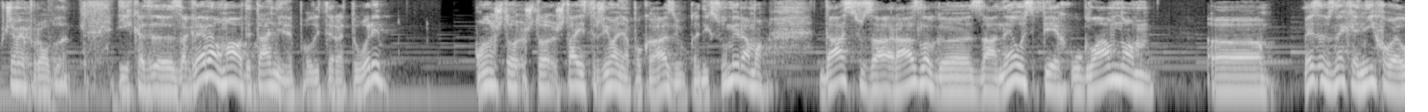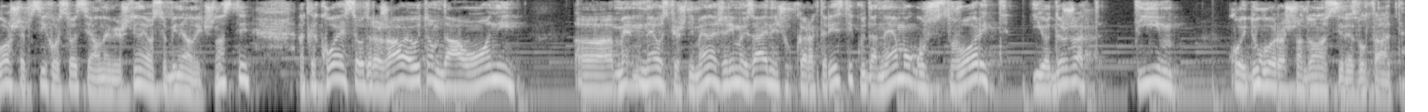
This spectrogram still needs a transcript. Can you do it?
u čem je problem? I kad zagrebemo malo detaljnije po literaturi, ono što, što šta istraživanja pokazuju, kad ih sumiramo, da su za razlog uh, za neuspjeh uglavnom uh, vezano uz neke njihove loše psihosocijalne vještine i osobine ličnosti, dakle koje se odražavaju u tom da oni neuspješni menadžeri imaju zajedničku karakteristiku da ne mogu stvoriti i održati tim koji dugoročno donosi rezultate.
